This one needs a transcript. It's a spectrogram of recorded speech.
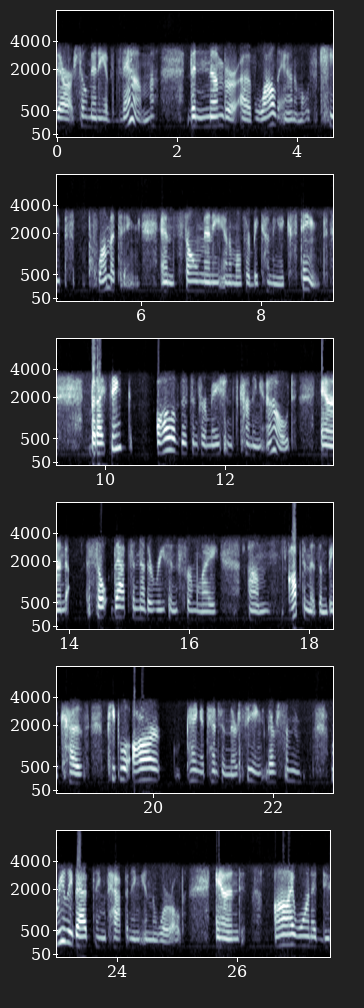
there are so many of them the number of wild animals keeps plummeting and so many animals are becoming extinct but i think all of this information is coming out and so that's another reason for my um, optimism because people are paying attention. They're seeing there's some really bad things happening in the world, and I want to do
